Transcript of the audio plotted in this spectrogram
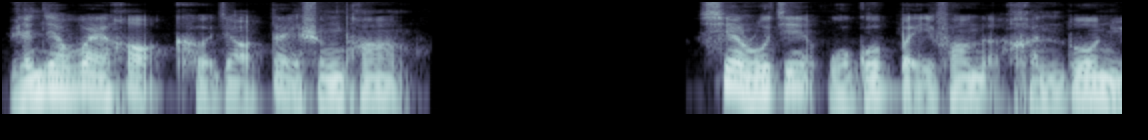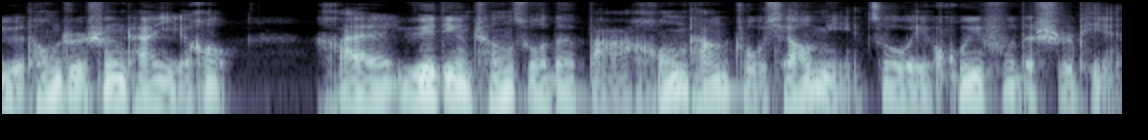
人家外号可叫“代生汤”。现如今，我国北方的很多女同志生产以后，还约定成俗的把红糖煮小米作为恢复的食品。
